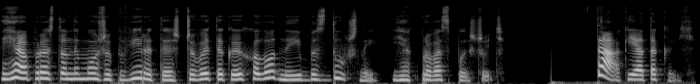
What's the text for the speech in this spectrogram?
Я просто не можу повірити, що ви такий холодний і бездушний, як про вас пишуть. Так, я такий,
